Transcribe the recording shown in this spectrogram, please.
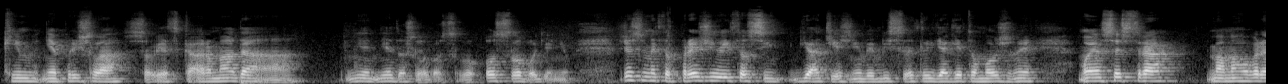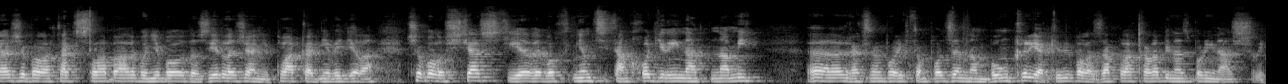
kým neprišla sovietská armáda a ne, nedošlo k oslobodeniu. Že sme to prežili, to si ja tiež neviem vysvetliť, ak je to možné moja sestra, mama hovorila, že bola tak slabá, lebo nebolo dosť jedla, že ani plakať nevedela. Čo bolo šťastie, lebo Nemci tam chodili na, na my, e, ak sme boli v tom podzemnom bunkri a keby bola zaplakala, by nás boli našli.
